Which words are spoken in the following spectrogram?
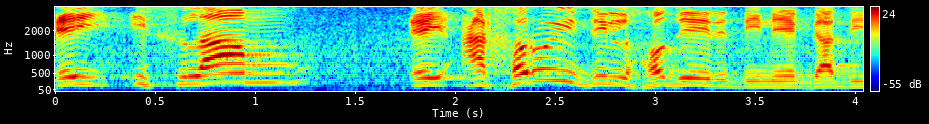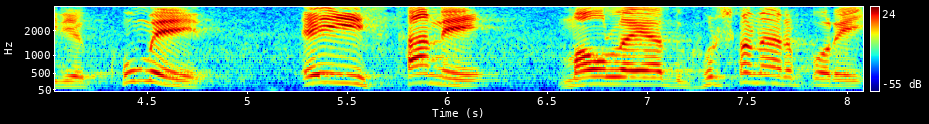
এই ইসলাম এই আঠারোই জিল হজের দিনে গাদিরে খুমের এই স্থানে মাওলায়াত ঘোষণার পরে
